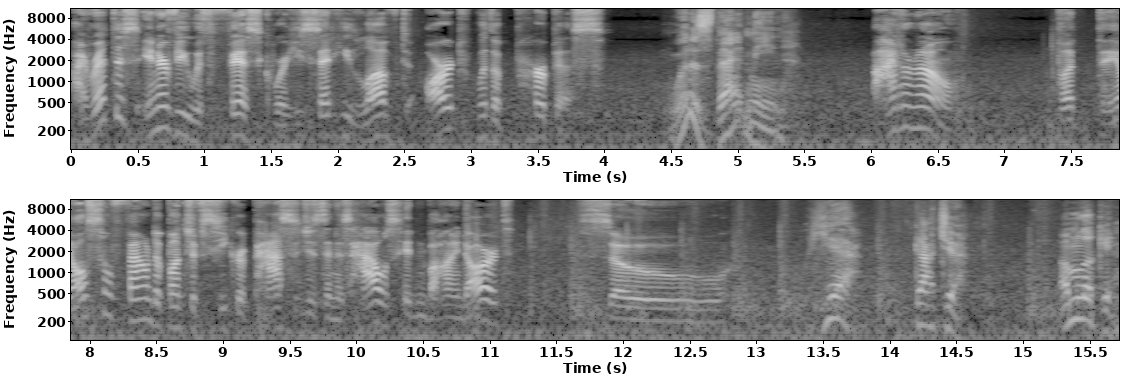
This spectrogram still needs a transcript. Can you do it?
I read this interview with Fisk where he said he loved art with a purpose. What does that mean? I don't know. But they also found a bunch of secret passages in his house hidden behind art. So... Yeah, gotcha. I'm looking.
